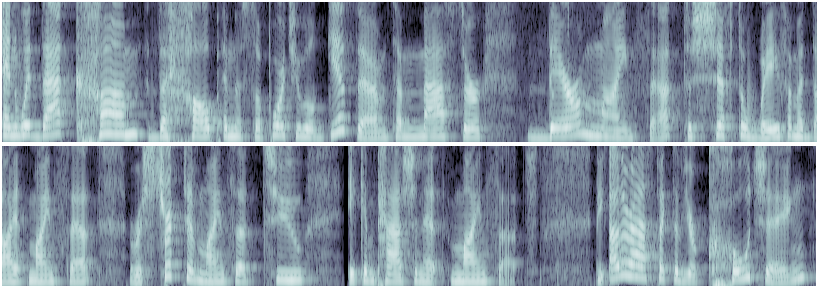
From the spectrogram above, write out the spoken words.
And with that come the help and the support you will give them to master their mindset to shift away from a diet mindset a restrictive mindset to a compassionate mindset. The other aspect of your coaching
